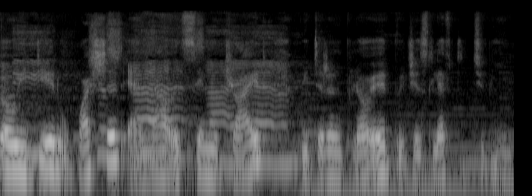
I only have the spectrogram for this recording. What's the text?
so we did wash it and now it's semi-dried we didn't blow it. We just left it to be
